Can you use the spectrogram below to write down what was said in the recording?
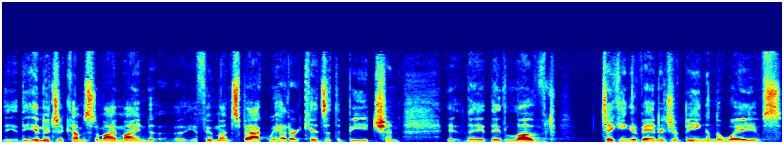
the, the image that comes to my mind uh, a few months back, we had our kids at the beach, and they, they loved taking advantage of being in the waves.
